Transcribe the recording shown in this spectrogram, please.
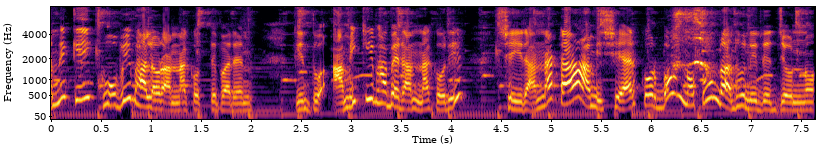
অনেকেই খুবই ভালো রান্না করতে পারেন। কিন্তু আমি কীভাবে রান্না করি? সেই রান্নাটা আমি শেয়ার করব নতুন রাঁধুনিদের জন্য।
